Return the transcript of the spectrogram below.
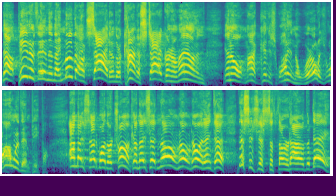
Now, Peter's in and they move outside and they're kind of staggering around and, you know, my goodness, what in the world is wrong with them people? And they said, well, they're drunk. And they said, no, no, no, it ain't that. This is just the third hour of the day.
